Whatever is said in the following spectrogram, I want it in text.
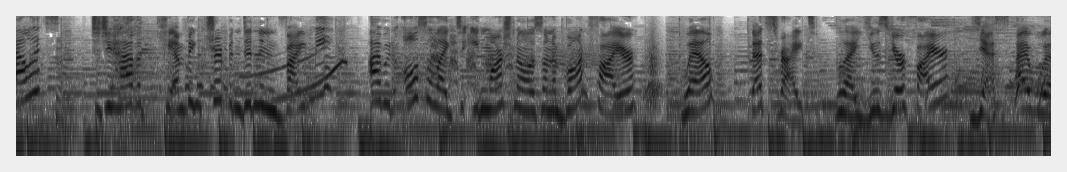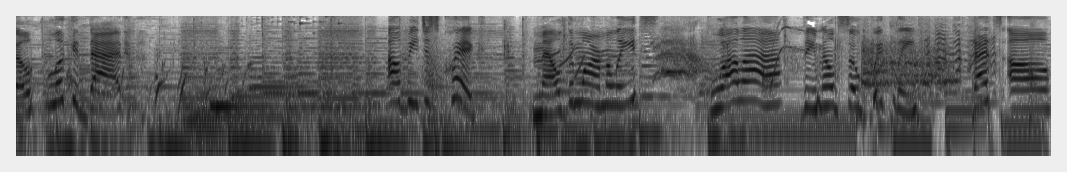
Alex, did you have a camping trip and didn't invite me? I would also like to eat marshmallows on a bonfire. Well, that's right. Will I use your fire? Yes, I will. Look at that. I'll be just quick. Melt the marmalades. Voila! They melt so quickly. That's all.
